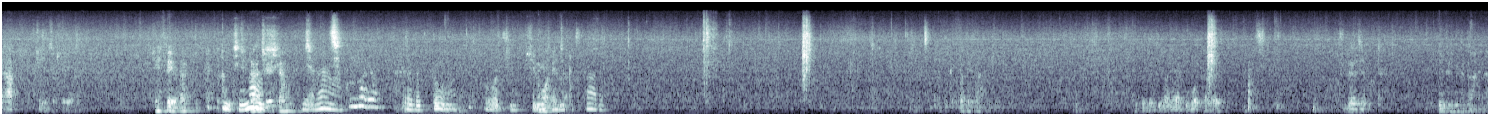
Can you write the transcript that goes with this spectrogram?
Era, cine să știe era? Cine era? Mincinoși, Dragii ăștia, mă. era Ce culoare au? trădători, hoții, Și moare aici. fermecătoare. Toate, da. Pregătirea mea cu vodka, vezi? Belzebut. E fermecătoare, da.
